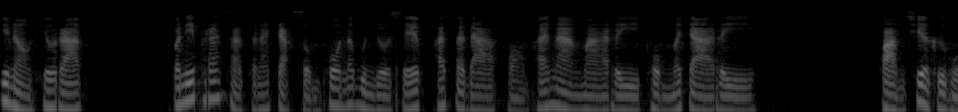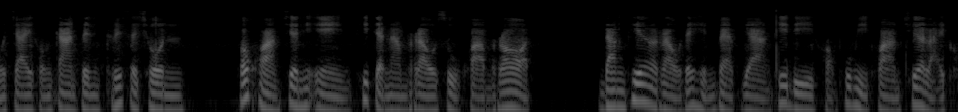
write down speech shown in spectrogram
พี่น้องที่รัก วันนี้พระศาสนาจักรสมโพธินบุญโยเซฟพัสดาของพระนางมารีพรหมจารี ความเชื่อคือหัวใจของการเป็นคริสตชน เพราะความเชื่อนี้เองที่จะนำเราสู่ความรอด ดังที่เราได้เห็นแบบอย่างที่ดีของผู้มีความเชื่อหลายค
